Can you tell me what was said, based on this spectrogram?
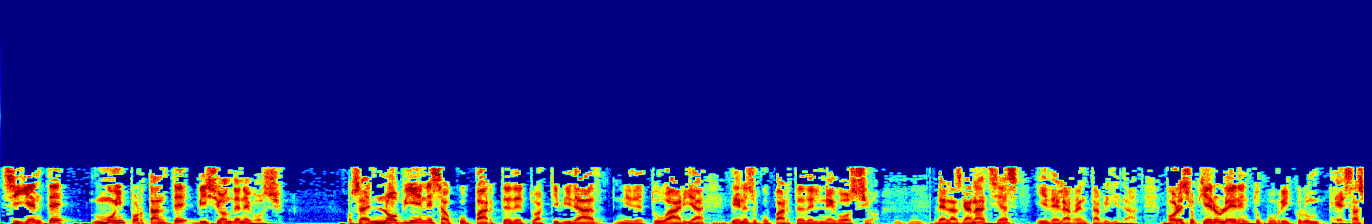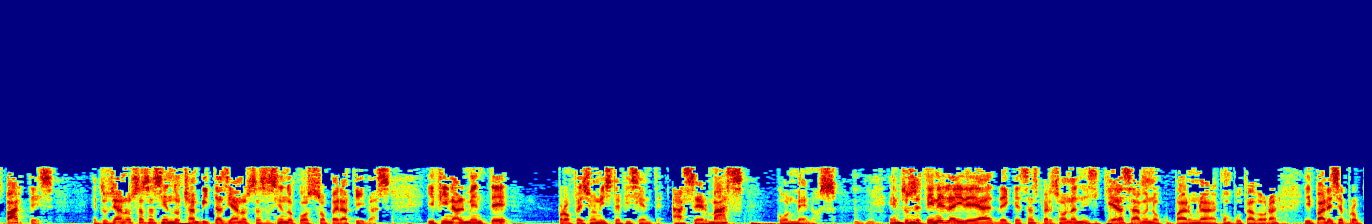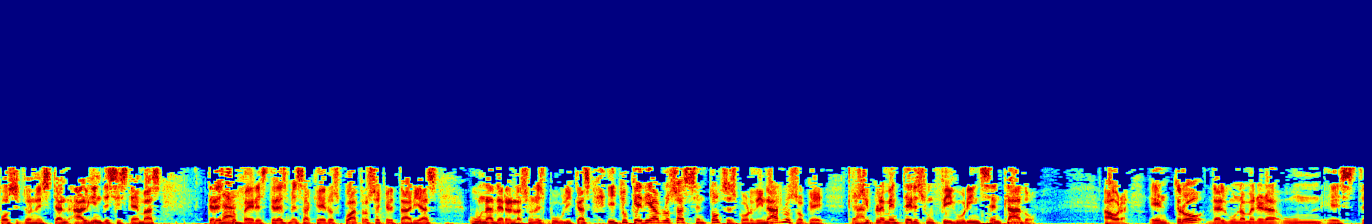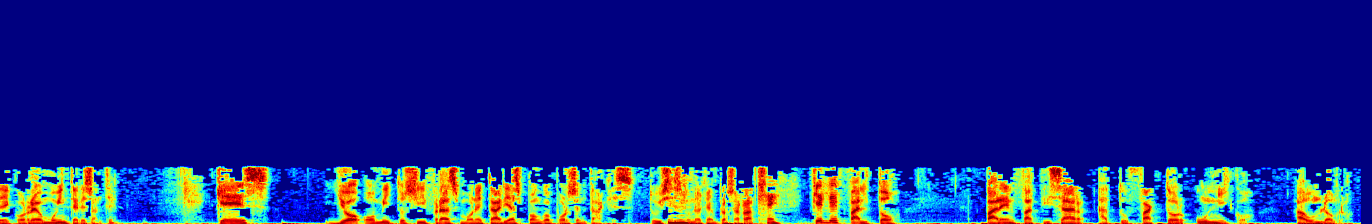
Siguiente, muy importante, visión de negocio. O sea, no vienes a ocuparte de tu actividad ni de tu área, vienes a ocuparte del negocio, de las ganancias y de la rentabilidad. Por eso quiero leer en tu currículum esas partes. Entonces ya no estás haciendo chambitas, ya no estás haciendo cosas operativas. Y finalmente, profesionista eficiente, hacer más con menos. Entonces tienes la idea de que esas personas ni siquiera saben ocupar una computadora y para ese propósito necesitan alguien de sistemas, tres Claro. choferes, tres mensajeros, cuatro secretarias, una de relaciones públicas. ¿Y tú qué diablos haces entonces? ¿Coordinarlos o qué? Claro. simplemente eres un figurín sentado. Ahora, entró de alguna manera un este, correo muy interesante que es yo omito cifras monetarias, pongo porcentajes. Tú hiciste un ejemplo hace rato. Sí. ¿Qué le faltó para enfatizar a tu factor único a un logro?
